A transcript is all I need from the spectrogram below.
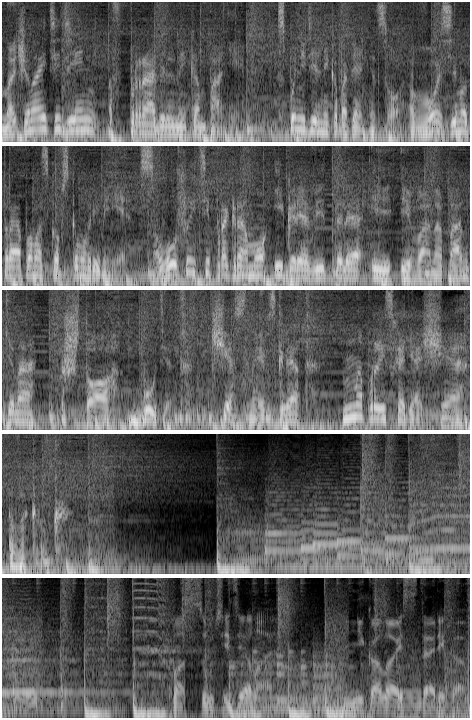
Начинайте день в правильной компании – с понедельника по пятницу в 8 утра по московскому времени. Слушайте программу Игоря Виттеля и Ивана Панкина «Что будет?» Честный взгляд на происходящее вокруг. По сути дела, Николай Стариков.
